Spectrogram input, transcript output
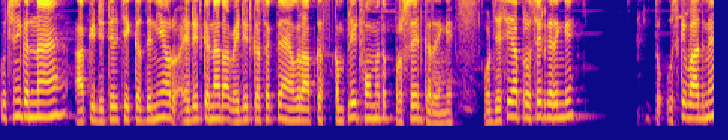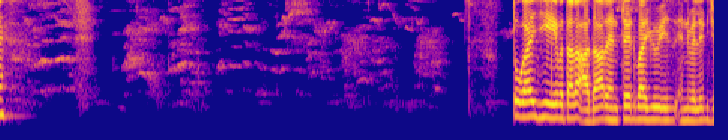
कुछ नहीं करना है, आपकी डिटेल चेक कर देनी है, और एडिट करना है तो आप एडिट कर सकते हैं। अगर आपका कंप्लीट फॉर्म है तो प्रोसेड कर देंगे। और जैसे ही आप प्रोसेड करेंगे तो उसके बाद में तो गाइज़ ये बता रहा Aadhaar entered by you is invalid जो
